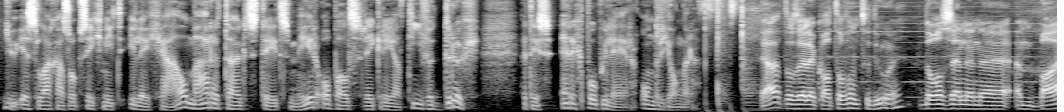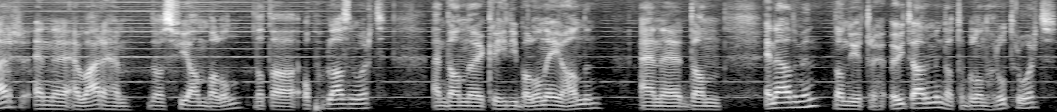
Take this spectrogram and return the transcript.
Nu is lachgas op zich niet illegaal, maar het duikt steeds meer op als recreatieve drug. Het is erg populair onder jongeren. Ja, dat was eigenlijk wel tof om te doen. Hè. Dat was in een, eh, een bar in, uh, in Waregem. Dat was via een ballon dat dat opgeblazen wordt. En dan uh, kreeg je die ballon in je handen. En uh, dan inademen, dan weer terug uitademen, dat de ballon groter wordt.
